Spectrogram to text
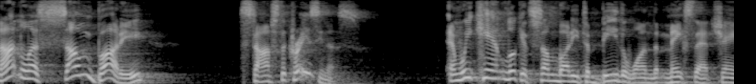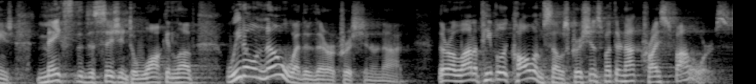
Not unless somebody stops the craziness. And we can't look at somebody to be the one that makes that change, makes the decision to walk in love. We don't know whether they're a Christian or not. There are a lot of people that call themselves Christians, but they're not Christ followers.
